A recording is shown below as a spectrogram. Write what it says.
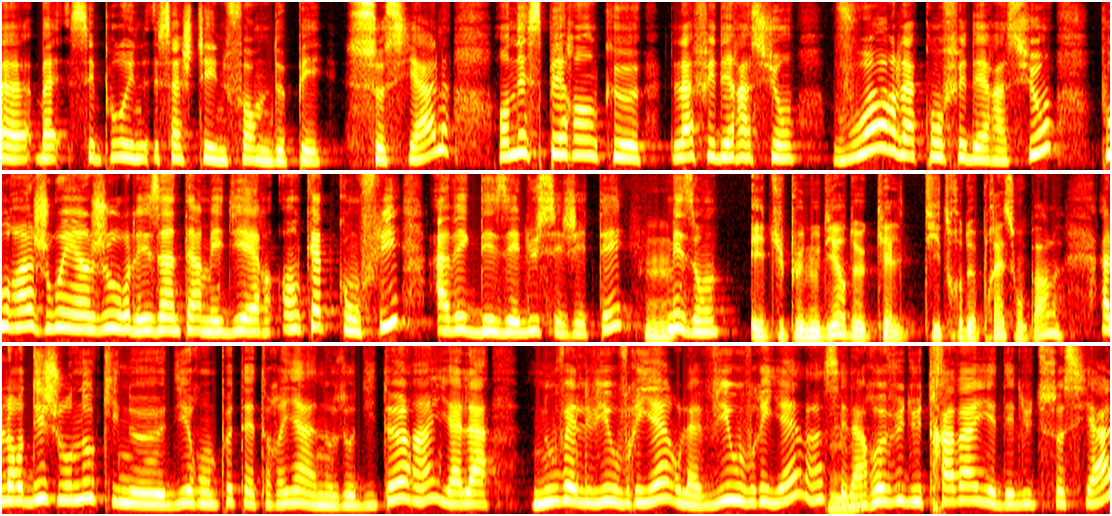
Euh, ben, C'est pour s'acheter une forme de paix sociale, en espérant que la fédération, voire la confédération, pourra jouer un jour les intermédiaires en cas de conflit avec des élus CGT Mhm. maison. Et tu peux nous dire de quel titre de presse on parle? Alors, des journaux qui ne diront peut-être rien à nos auditeurs. hein. Il y a la Nouvelle Vie ouvrière ou la Vie ouvrière. hein. C'est Mhm. la revue du travail et des luttes sociales.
